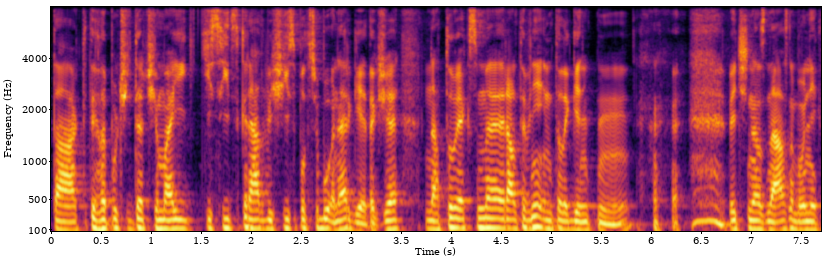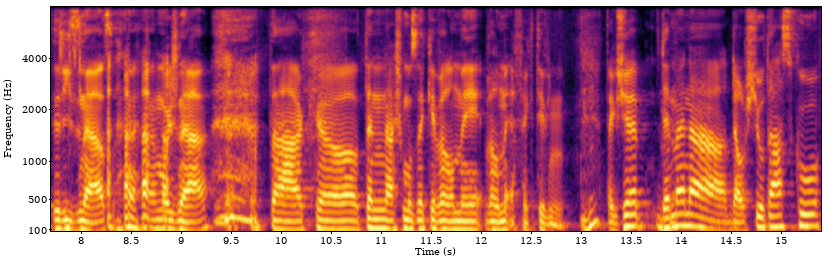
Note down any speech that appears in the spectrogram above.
tak tyhle počítače mají tisíckrát vyšší spotřebu energie, takže na to, jak jsme relativně inteligentní, většina z nás, nebo někteří z nás možná, tak eh, ten náš mozek je velmi, velmi efektivní. Mm-hmm. Takže jdeme na další otázku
